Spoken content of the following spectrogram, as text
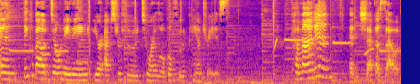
and think about donating your extra food to our local food pantries. Come on in and check us out.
